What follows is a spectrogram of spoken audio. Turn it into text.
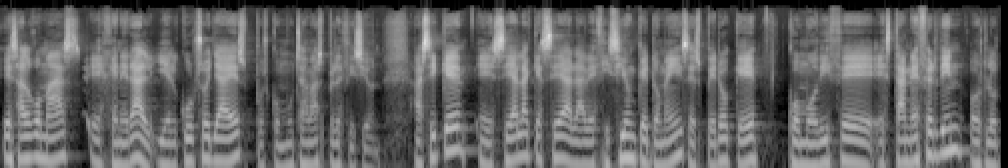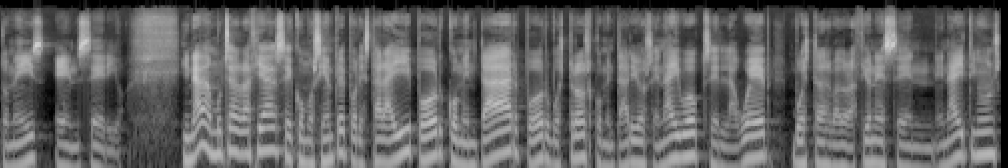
es algo más eh, general y el curso ya es pues con mucha más precisión. Así que eh, sea la que sea la decisión que toméis, espero que como dice Stan Efferdin, os lo toméis en serio. Y nada, muchas gracias eh, como siempre por estar ahí, por comentar, por vuestros comentarios en iBox, en la web, vuestras valoraciones en, en iTunes,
